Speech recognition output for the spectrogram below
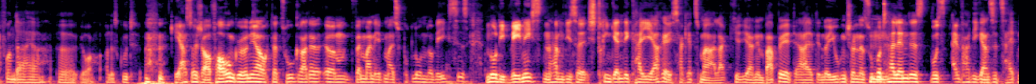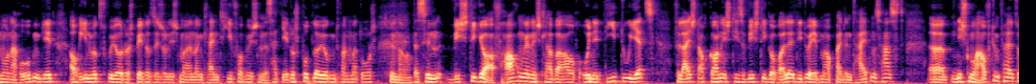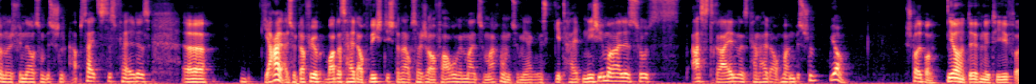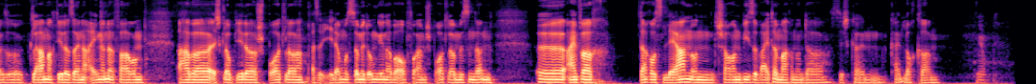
Von daher, äh, ja, alles gut. Ja, solche Erfahrungen gehören ja auch dazu, gerade ähm, wenn man eben als Sportler unterwegs ist. Nur die wenigsten haben diese stringente Karriere. Ich sag jetzt mal, à la Kylian Mbappe, der halt in der Jugend schon ein Supertalent ist, wo es einfach die ganze Zeit nur nach oben geht. Auch ihn wird früher oder später sicherlich mal in einen kleinen Tief erwischen. Das hat jeder Sportler irgendwann mal durch. Genau. Das sind wichtige Erfahrungen. Ich glaube auch, ohne die du jetzt vielleicht auch gar nicht diese wichtige Rolle, die du eben auch bei den Titans hast, äh, nicht nur auf dem Feld, sondern ich finde auch so ein bisschen abseits des Feldes. Äh, ja, also dafür war das halt auch wichtig, dann auch solche Erfahrungen mal zu machen und zu merken, es geht halt nicht immer alles so ast rein, es kann halt auch mal ein bisschen, ja, stolpern. Ja, definitiv. Also klar macht jeder seine eigenen Erfahrungen, aber ich glaube, jeder Sportler, also jeder muss damit umgehen, aber auch vor allem Sportler müssen dann äh, einfach daraus lernen und schauen, wie sie weitermachen und da sich kein, kein Loch graben. Ja.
